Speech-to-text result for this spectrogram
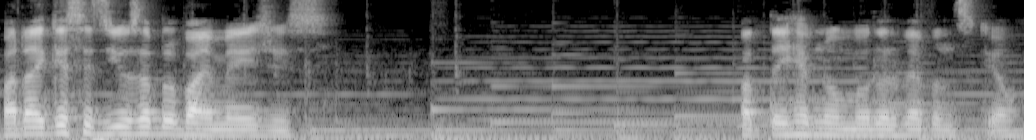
But I guess it's usable by mages. But they have no modern weapon skill.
